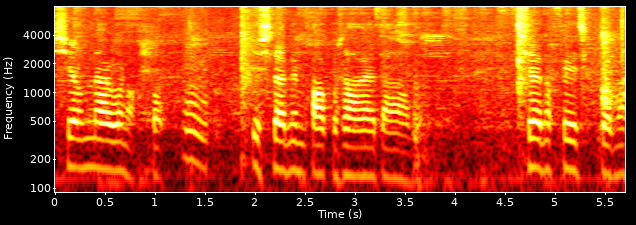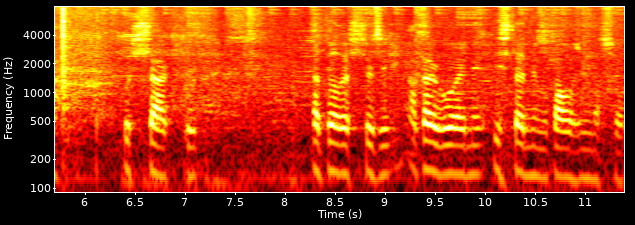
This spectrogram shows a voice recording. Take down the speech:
сиорнаагунарпо исланим qaaqusaaриатаарама сианерфиитиккама уллааккут апериллутик акагуани исланним qaaqusиннэрсуа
